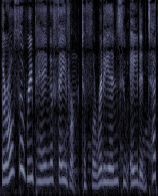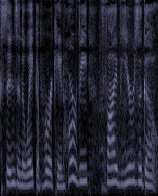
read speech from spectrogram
They're also repaying a favor to Floridians who aided Texans in the wake of Hurricane Harvey five years ago,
